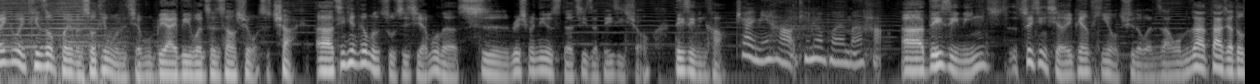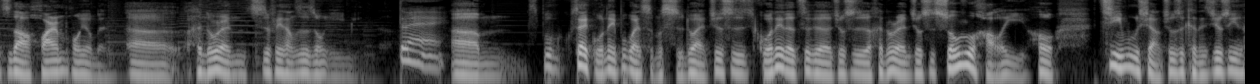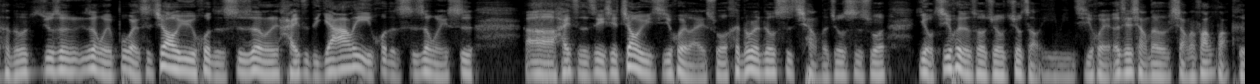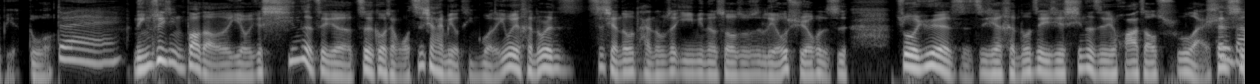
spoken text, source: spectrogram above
欢迎各位听众朋友们收听我们的节目 BIV 温存上去，我是 Chuck。呃，今天跟我们主持节目的是 Richmond News 的记者 Daisy 熊，Daisy 您好。Chuck 您好，听众朋友们好。呃，Daisy，您最近写了一篇挺有趣的文章。我们大大家都知道，华人朋友们，呃，很多人是非常热衷移民的。对，嗯，不，在国内不管什么时段，就是国内的这个，就是很多人就是收入好了以后，进一步想，就是可能就是因为很多就是认为，不管是教育，或者是认为孩子的压力，或者是认为是。呃，孩子的这些教育机会来说，很多人都是抢的，就是说有机会的时候就就找移民机会，而且想到想的方法特别多。对，您最近报道的有一个新的这个这个构想，我之前还没有听过的，因为很多人之前都谈到说移民的时候，说是留学或者是坐月子这些很多这一些新的这些花招出来，但是，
